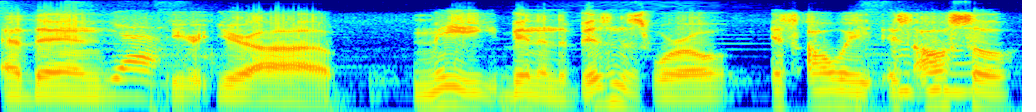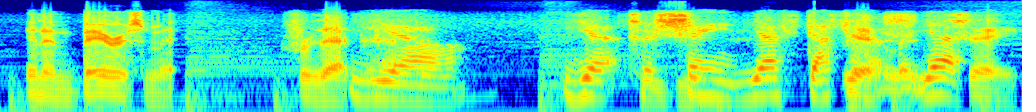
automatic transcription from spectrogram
And then yeah. you're, you're uh, me being in the business world, it's always, it's mm-hmm. also an embarrassment for that to yeah. Yes, a shame. Yes, definitely. Yes. yes. Shame.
